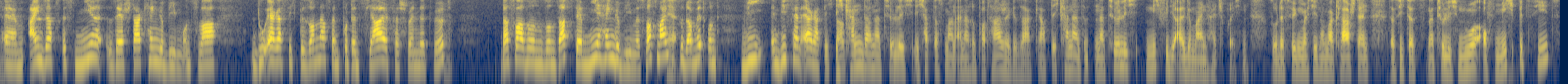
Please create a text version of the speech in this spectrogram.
Ja. Ähm, ein Satz ist mir sehr stark hängen geblieben und zwar, du ärgerst dich besonders, wenn Potenzial verschwendet wird. Ja. Das war so ein, so ein Satz, der mir hängen geblieben ist. Was meintest ja. du damit und wie, inwiefern ärgert dich das? Ich kann da natürlich, ich habe das mal in einer Reportage gesagt gehabt, ich kann natürlich nicht für die Allgemeinheit sprechen. So, deswegen möchte ich nochmal klarstellen, dass sich das natürlich nur auf mich bezieht.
